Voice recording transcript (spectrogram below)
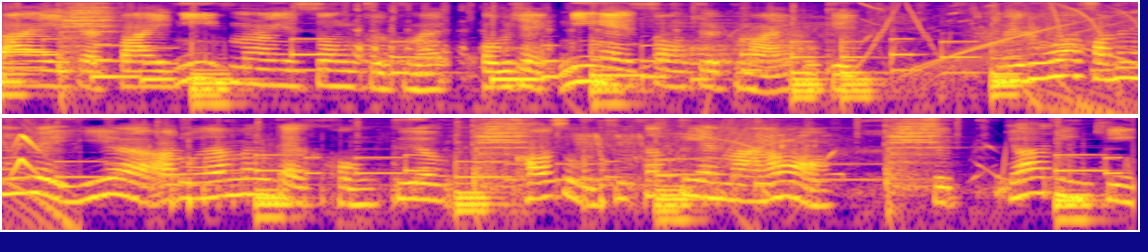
ไปแต่ไปนี่มาซองจดหมายโอ้ไม่ใช่นี่ไงซองจดหมายโอเคไม่รู้ว่าเขาได้เท่าไรเหี้ยเอาดูนะมันแต่ของเตรียมเขาสุ่มชุดนักเรียนมาเนาะสุดยอดจริง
